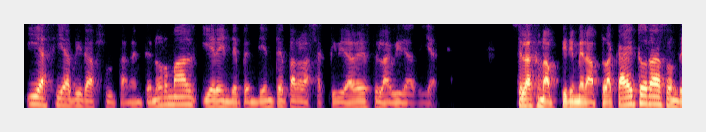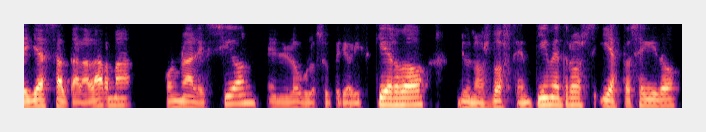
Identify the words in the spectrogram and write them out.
y hacía vida absolutamente normal y era independiente para las actividades de la vida diaria. Se le hace una primera placa de toras donde ya salta la alarma con una lesión en el lóbulo superior izquierdo de unos 2 centímetros y acto seguido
